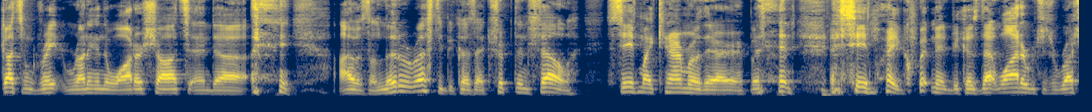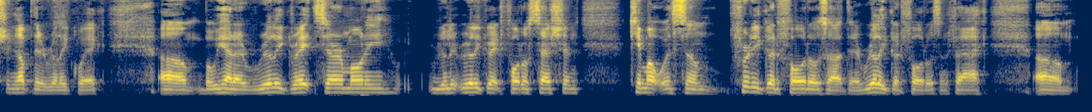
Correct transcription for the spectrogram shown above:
Got some great running in the water shots, and uh, I was a little rusty because I tripped and fell saved my camera there, but then I saved my equipment because that water was just rushing up there really quick. Um, but we had a really great ceremony, really, really great photo session. Came out with some pretty good photos out there, really good photos, in fact. Um,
